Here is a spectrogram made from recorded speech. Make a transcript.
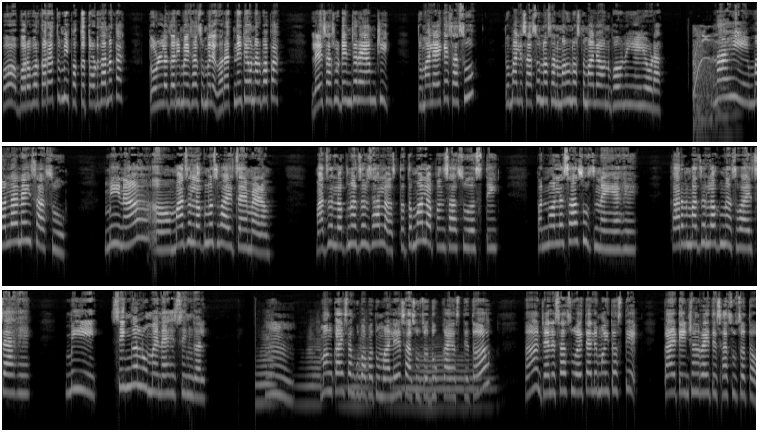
हो बरोबर करा तुम्ही फक्त तोडदा नका तोडलं तरी माझी सासू मला घरात नाही ठेवणार बापा. लय सासू डेंजर आहे आमची. तुम्हाला आहे का सासू? तुम्हाला सासू नसन म्हणूनच तुम्हाला अनुभव नाही आहे एवढा. नाही मला नाही सासू. मी ना माझं लग्नच व्हायचं आहे मॅडम. माझं लग्न जर झालं असतं तर मला पण सासू असती. पण मला सासूच नाही आहे. कारण माझं लग्नच व्हायचं आहे. मी सिंगल वुमेन आहे सिंगल मग काय सांगू बाबा तुम्हाला? सासूचं दुःख काय असते तर? हा ज्याला सासू आहे त्याला माहीत असते. काय टेन्शन राहते सासूचं तर?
